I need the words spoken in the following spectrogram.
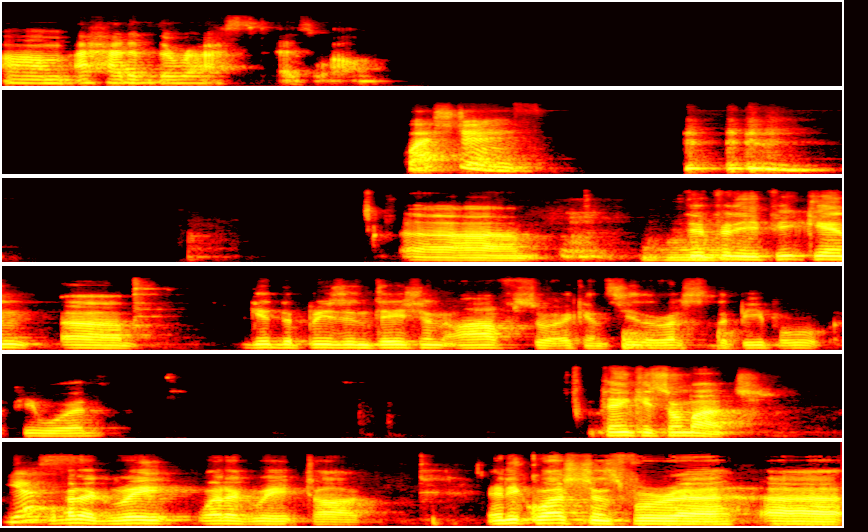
um, ahead of the rest as well. Questions? Um, Tiffany, if you can uh, get the presentation off so I can see the rest of the people, if you would. Thank you so much. Yes. What a great, what a great talk. Any questions for uh, uh,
